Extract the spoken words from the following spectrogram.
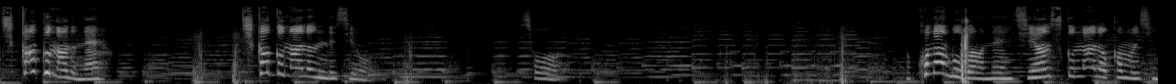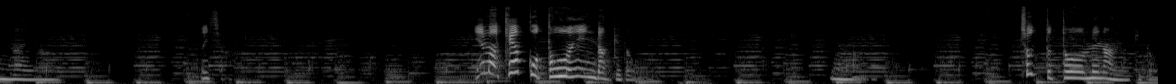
近くなるね。近くなるんですよ。そう。コラボがねしやすくなるかもしんないな。よいしょ。今結構遠いんだけど。今。ちょっと遠めなんだけど。よ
